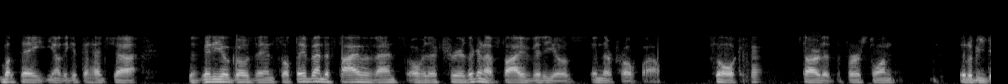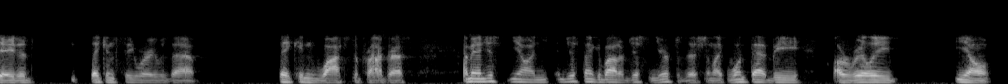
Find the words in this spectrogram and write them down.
but they you know they get the headshot, the video goes in. So if they've been to five events over their career, they're going to have five videos in their profile. So I'll start at the first one, it'll be dated. They can see where he was at. They can watch the progress I mean, just you know, and just think about it, just in your position. Like, wouldn't that be a really, you know,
